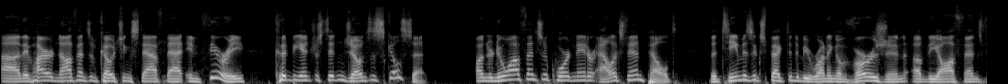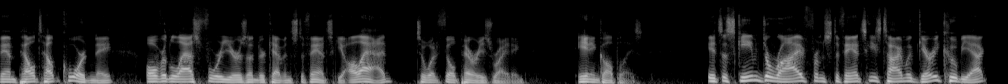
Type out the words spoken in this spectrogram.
Uh, they've hired an offensive coaching staff that, in theory, could be interested in Jones's skill set. Under new offensive coordinator Alex Van Pelt, the team is expected to be running a version of the offense Van Pelt helped coordinate over the last four years under Kevin Stefanski. I'll add to what Phil Perry's writing. He didn't call plays. It's a scheme derived from Stefanski's time with Gary Kubiak,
